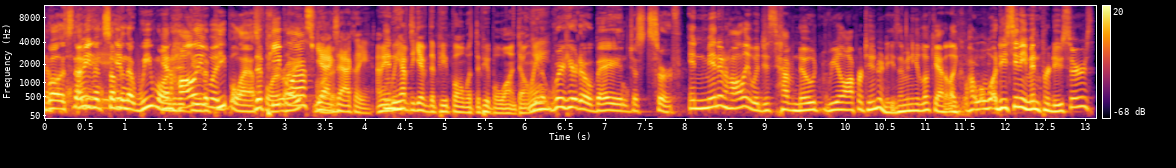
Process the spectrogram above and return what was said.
to. Well, it's not even something that we want. in to do. The Hollywood, people ask the for it, people right? asked for Yeah, it. exactly. I mean, In- we have to give the people what the people want, don't we? You know, we're here to obey and just serve. and men in Hollywood just have no real opportunities. I mean, you look at it like, how, what, do you see any men producers,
